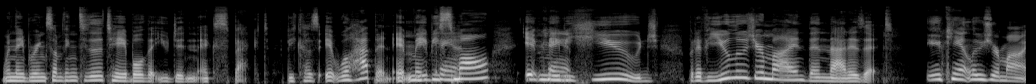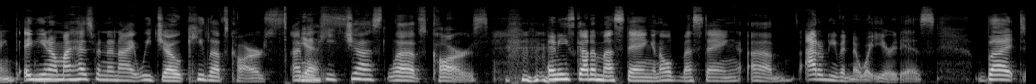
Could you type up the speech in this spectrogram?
when they bring something to the table that you didn't expect because it will happen. It may be can't. small, it You may be can't. huge, but if you lose your mind, then that is it. You can't lose your mind. And you know, my husband and I, we joke, he loves cars. I mean, Yes. he just loves cars. and he's got a Mustang, an old Mustang. Um, I don't even know what year it is. But,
